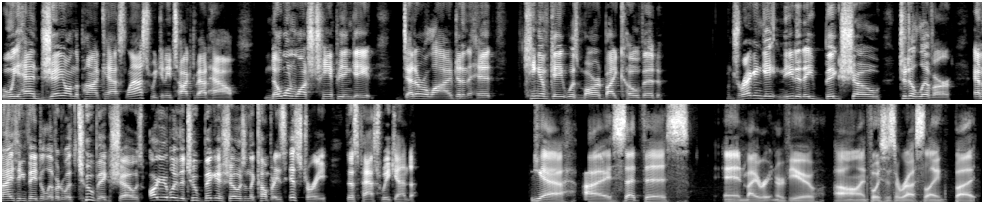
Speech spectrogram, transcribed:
when we had Jay on the podcast last week and he talked about how no one watched Champion Gate, Dead or Alive didn't hit, King of Gate was marred by COVID, Dragon Gate needed a big show to deliver. And I think they delivered with two big shows, arguably the two biggest shows in the company's history this past weekend. Yeah, I said this in my written review on Voices of Wrestling, but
